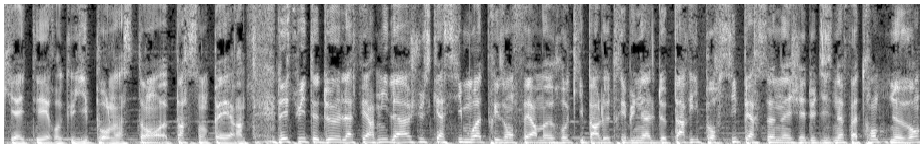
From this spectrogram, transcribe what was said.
qui a été recueilli pour l'instant par son père. Les suites de l'affaire Mila, jusqu'à 6 mois de prison ferme requis par le tribunal de Paris pour 6 personnes âgées de 19 à 39 ans.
